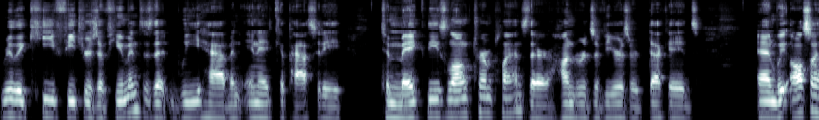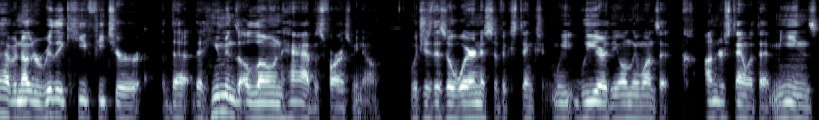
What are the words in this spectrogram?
really key features of humans is that we have an innate capacity to make these long-term plans that are hundreds of years or decades. And we also have another really key feature that, that humans alone have, as far as we know, which is this awareness of extinction. We we are the only ones that understand what that means.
